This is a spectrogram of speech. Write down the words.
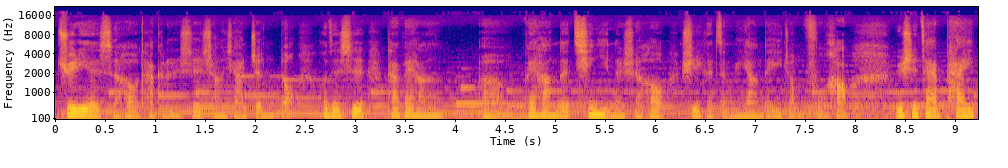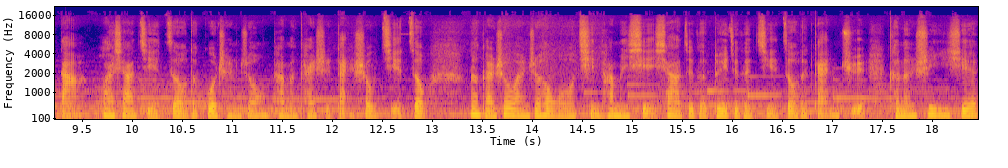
剧烈的时候，它可能是上下震动，或者是它非常。呃，非常的轻盈的时候，是一个怎么样的一种符号？于是，在拍打、画下节奏的过程中，他们开始感受节奏。那感受完之后，我请他们写下这个对这个节奏的感觉，可能是一些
